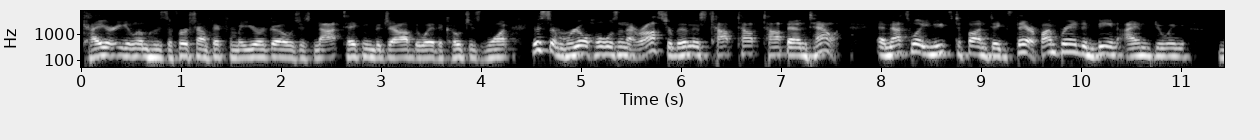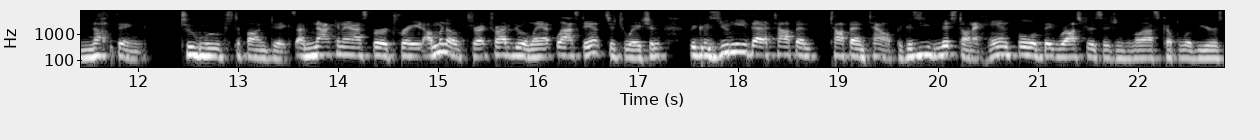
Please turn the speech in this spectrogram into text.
Kaiir Elam, who's the first round pick from a year ago, is just not taking the job the way the coaches want. There's some real holes in that roster, but then there's top, top, top end talent, and that's why you need Stefon Diggs there. If I'm Brandon Beane, I'm doing nothing to move Stefon Diggs. I'm not going to ask for a trade. I'm going to try, to do a last dance situation because you need that top end top end talent because you've missed on a handful of big roster decisions in the last couple of years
